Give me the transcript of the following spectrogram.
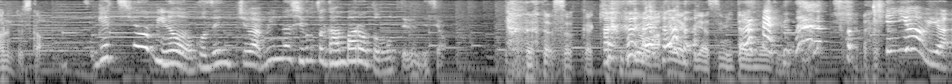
あるんですか？月曜日の午前中はみんな仕事頑張ろうと思ってるんですよ。そっか、金曜は早く休みたいもん金曜日は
